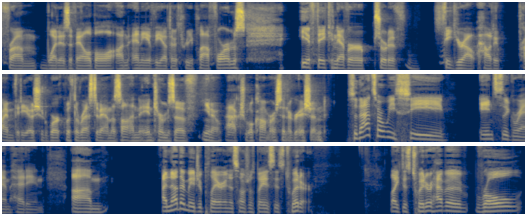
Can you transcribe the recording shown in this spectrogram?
from what is available on any of the other three platforms. If they can ever sort of figure out how to Prime Video should work with the rest of Amazon in terms of you know actual commerce integration. So that's where we see Instagram heading. Um, another major player in the social space is Twitter. Like, does Twitter have a role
